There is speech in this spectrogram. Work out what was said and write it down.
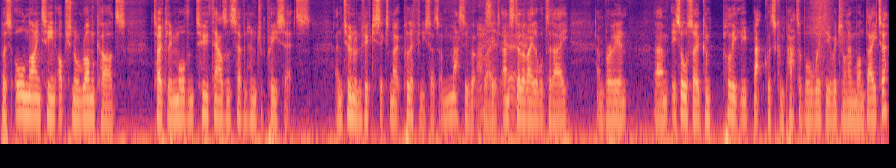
plus all 19 optional ROM cards, totaling more than 2,700 presets and 256 note polyphony. So it's a massive upgrade Massive, and yeah, still yeah. available today and brilliant. Um, it's also completely backwards compatible with the original M1 data.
